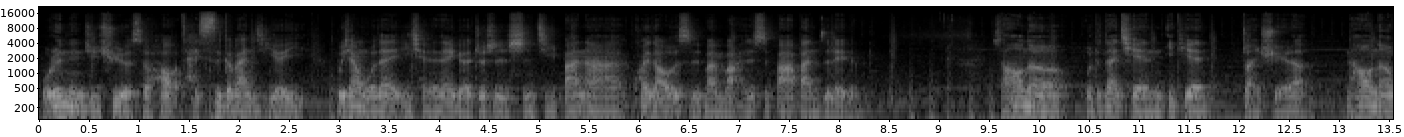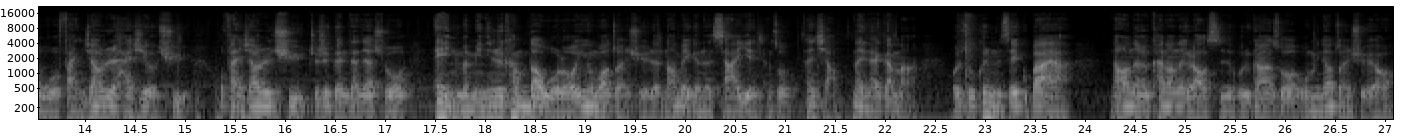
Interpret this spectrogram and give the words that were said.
我六年级去的时候才四个班级而已，不像我在以前的那个就是十几班啊，快到二十班吧，还是十八班之类的。然后呢，我就在前一天转学了。然后呢，我返校日还是有去。我返校日去就是跟大家说，哎，你们明天就看不到我喽，因为我要转学了。然后每个人傻眼，想说三小，那你来干嘛？我就说跟你们 say goodbye 啊。然后呢，看到那个老师，我就跟他说，我明天要转学哦。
